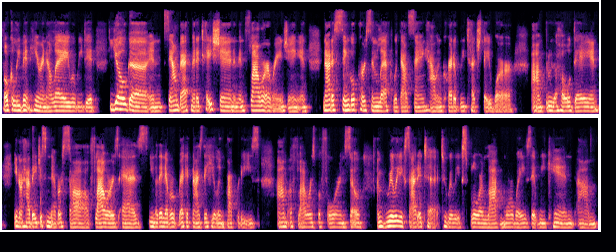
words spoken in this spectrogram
local event here in LA where we did yoga and sound bath meditation and then flower arranging. And not a single person left without saying how incredibly touched they were um, through the whole day and, you know, how they just never saw flowers as, you know, they never recognized the healing properties um, of flowers before. And so I'm really excited to, to really explore a lot more ways that we can um,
